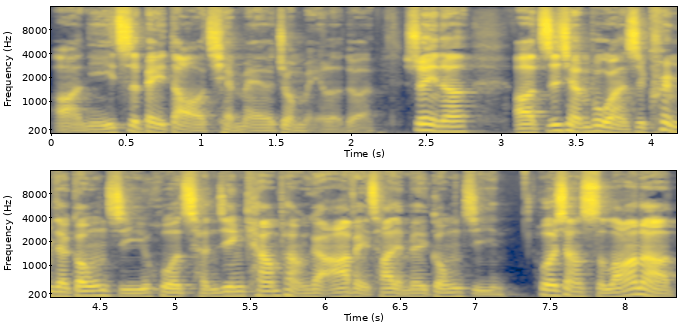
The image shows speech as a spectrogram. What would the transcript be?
啊，你一次被盗，钱没了就没了，对吧？所以呢，啊，之前不管是 Cream 的攻击，或曾经 Compound 跟 Aave 差点被攻击，或者像 Solana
